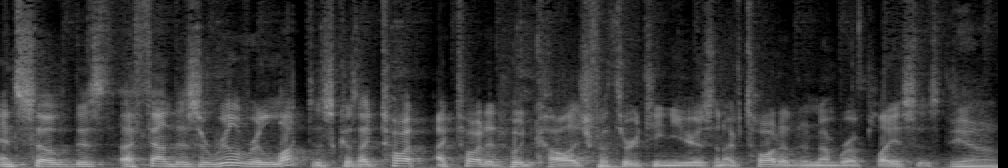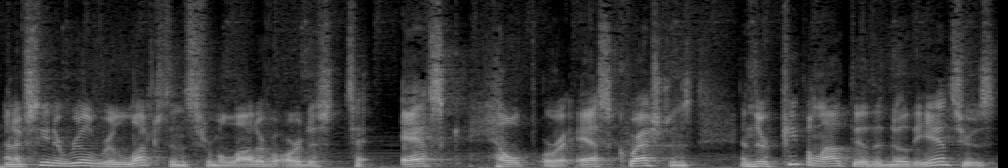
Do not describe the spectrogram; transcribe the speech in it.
And so this, I found there's a real reluctance because I taught I taught at Hood College for 13 years and I've taught at a number of places. Yeah. And I've seen a real reluctance from a lot of artists to ask help or ask questions. And there are people out there that know the answers,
